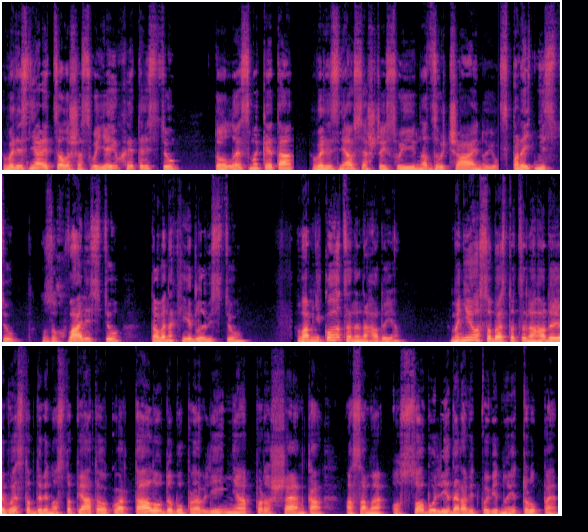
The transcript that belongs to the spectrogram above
вирізняються лише своєю хитрістю, то лис Микита вирізнявся ще й своєю надзвичайною спритністю, зухвалістю та винахідливістю. Вам нікого це не нагадує? Мені особисто це нагадує виступ 95-го кварталу добу правління Порошенка, а саме особу лідера відповідної трупи.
